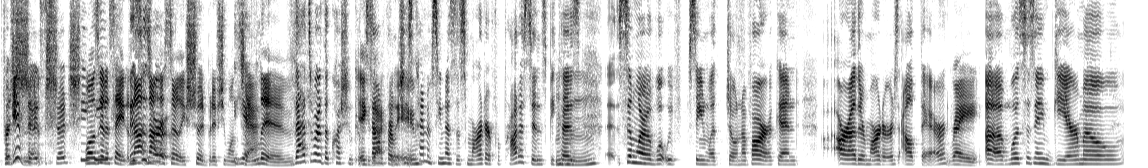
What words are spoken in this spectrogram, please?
forgiveness Should, should she? well i was gonna say not not where- necessarily should but if she wants Yeah. to live That's where the question comes down from. She's kind of seen as this martyr for Protestants because, Mhm. uh, similar to what we've seen with Joan of Arc and our other martyrs out there. right Um, what's his name? Guillermo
